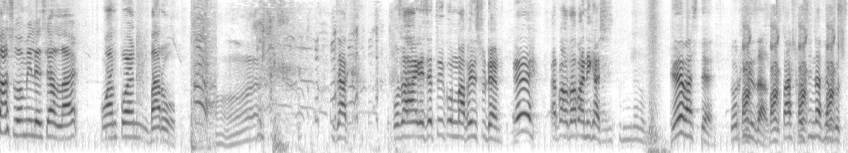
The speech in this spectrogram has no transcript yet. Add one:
পাঁচও মিলেছে আল্লাহ ওয়ান পয়েন্ট বারো। যাক বোঝা হয়ে গেছে তুই কোন মাফের স্টুডেন্ট এ আর পাউদা পানি খাস। এ ভাসতে তোর কি রেজাল্ট? পাস করছিস না ফেল করছিস?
